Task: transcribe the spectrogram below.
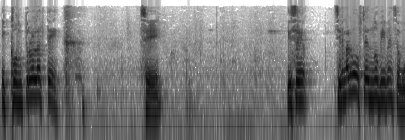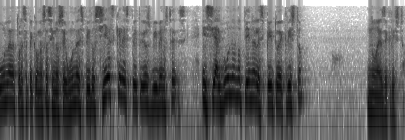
y contrólate. sí. Dice, sin embargo, ustedes no viven según la naturaleza pecaminosa, sino según el Espíritu, si es que el Espíritu de Dios vive en ustedes. Y si alguno no tiene el Espíritu de Cristo, no es de Cristo.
